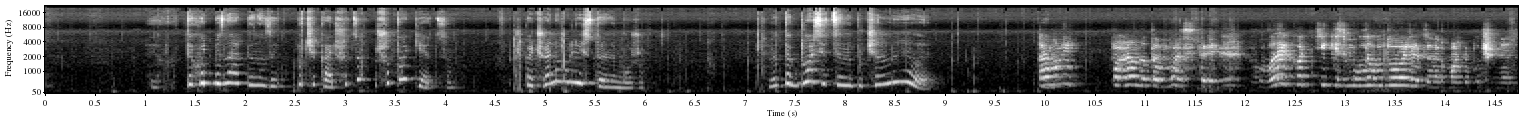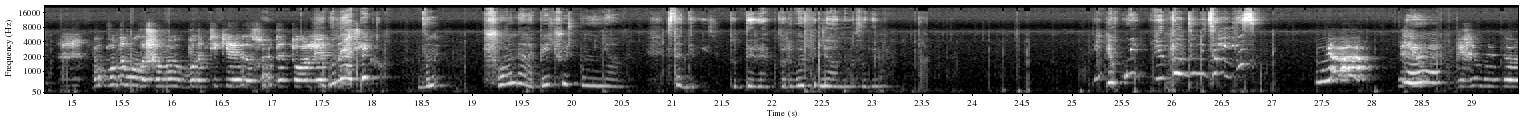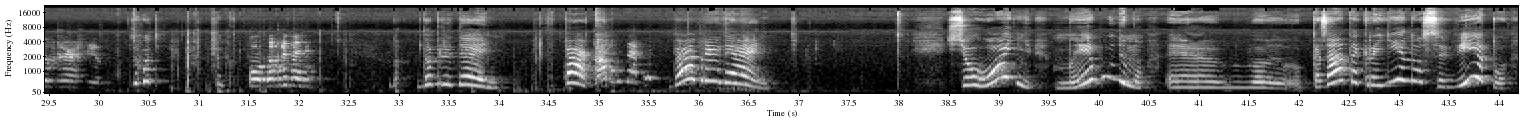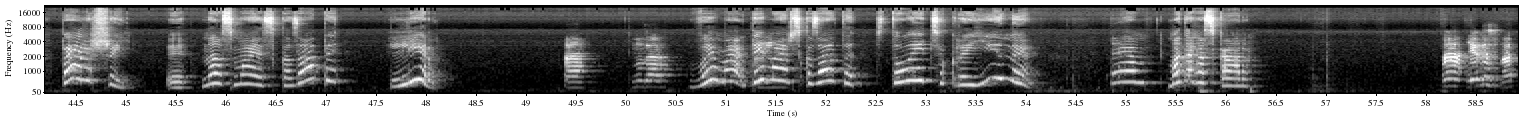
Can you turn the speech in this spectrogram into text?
Ти хоч би знати назив. Почекай, що це? Що таке це? Почекай, чого я не влізти не можу? Ви так досі це не починили. Та вони погано там майстері. Вони хоч тільки змогли в туалети нормально починити. Бо подумали, що ми будемо тільки з один туалет. Вони опять. Вони. Що вони опять щось поміняли? Стань, дивись, тут директор, давай підглянемо за ним. Ой, він тут нас. Біжимо- на географію. Заходь. Так. О, добрий день. Добрий день. Так, Добрий день. добрий день. Сьогодні ми будемо е, казати країну світу. Перший е, нас має сказати Лір. А, ну да. Ви ти маєш сказати столицю країни е, Мадагаскар. А, я не знаю.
